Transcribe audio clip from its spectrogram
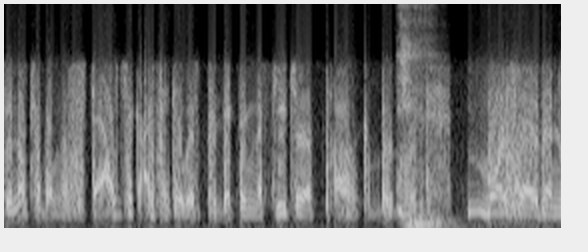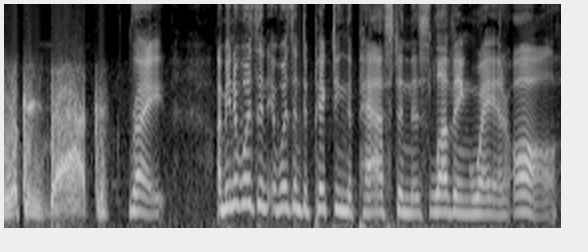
female trouble nostalgic? I think it was predicting the future of punk, more so than looking back. Right. I mean, it wasn't it wasn't depicting the past in this loving way at all.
